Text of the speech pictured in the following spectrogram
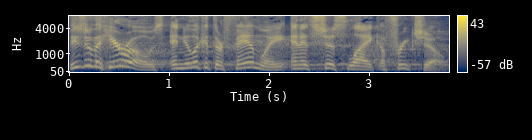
These are the heroes, and you look at their family, and it's just like a freak show.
